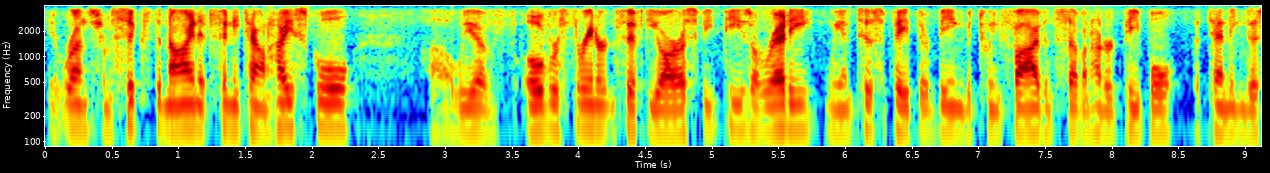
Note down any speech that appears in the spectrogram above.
It runs from six to nine at Finneytown High School. Uh, we have over 350 RSVPs already. We anticipate there being between five and 700 people attending this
